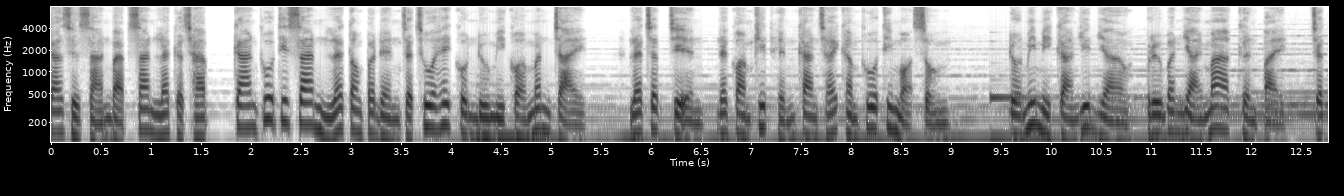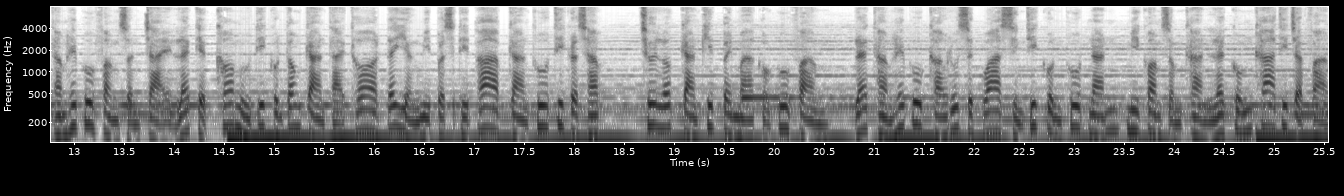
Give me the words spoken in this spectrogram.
การสื่อสารแบบสั้นและกระชับ การพูดที่สั้นและตรงประเด็นจะช่วยให้คนดูมีความมั่นใจ และชัดเจนในความคิดเห็นการใช้คำพูดที่เหมาะสม โดยไม่มีการยืดยาว หรือบรรยายมากเกินไป จะทำให้ผู้ฟังสนใจและเก็บข้อมูลที่คุณต้องการถ่ายทอดได้อย่างมีประสิทธิภาพการพูดที่กระชับ ช่วยลดการคิดไปมาของผู้ฟัง และทำให้พวกเขารู้สึกว่าสิ่งที่คุณพูดนั้นมีความสำคัญและคุ้มค่าที่จะฟัง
